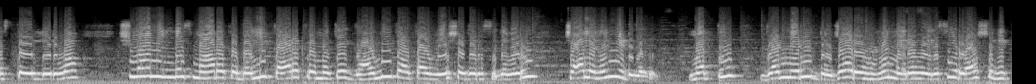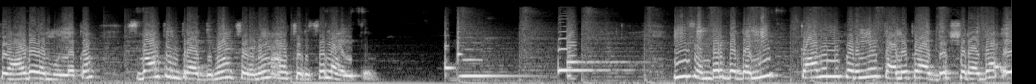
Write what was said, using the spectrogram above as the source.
ರಸ್ತೆಯಲ್ಲಿರುವ ಶಿವಾನಂದ ಸ್ಮಾರಕದಲ್ಲಿ ಕಾರ್ಯಕ್ರಮಕ್ಕೆ ಗಾಂಧಿ ತಾತ ವೇಷ ಧರಿಸಿದವರು ಚಾಲನೆ ನೀಡಿದರು. ಮತ್ತು ಗಣ್ಯರು ಧ್ವಜಾರೋಹಣ ನೆರವೇರಿಸಿ ರಾಷ್ಟ್ರಗೀತೆ ಹಾಡುವ ಮೂಲಕ ಸ್ವಾತಂತ್ರ್ಯ ದಿನಾಚರಣೆ ಆಚರಿಸಲಾಯಿತು. ಈ ಸಂದರ್ಭದಲ್ಲಿ ಕಾವಲು ಪಡೆಯ ತಾಲೂಕಾ ಅಧ್ಯಕ್ಷರಾದ ಎ.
